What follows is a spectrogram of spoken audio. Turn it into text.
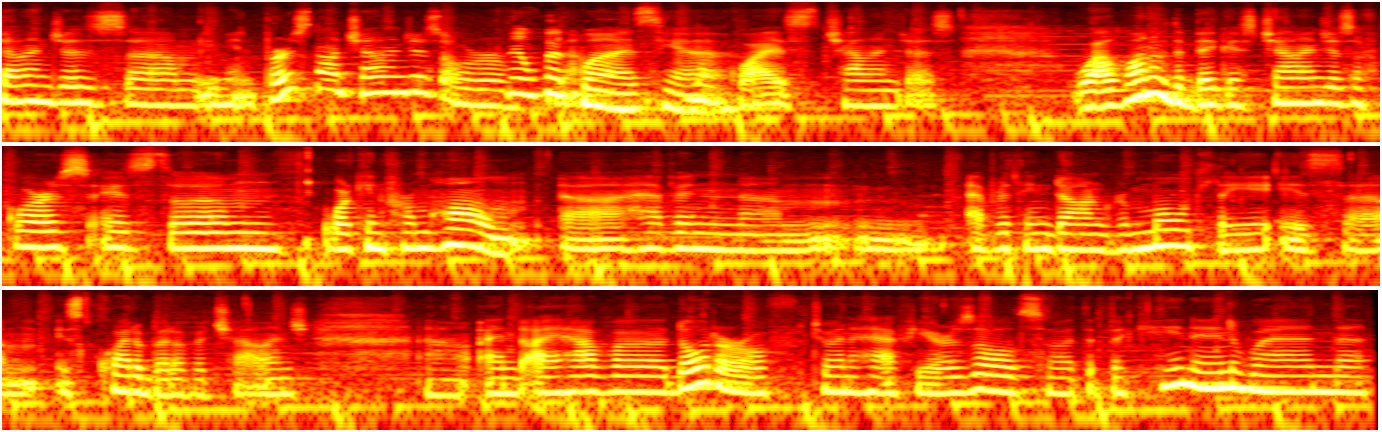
challenges um, you mean personal challenges or no work-wise no, yeah work-wise challenges well one of the biggest challenges of course is um, working from home. Uh, having um, everything done remotely is um, is quite a bit of a challenge. Uh, and I have a daughter of two and a half years old so at the beginning when uh,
